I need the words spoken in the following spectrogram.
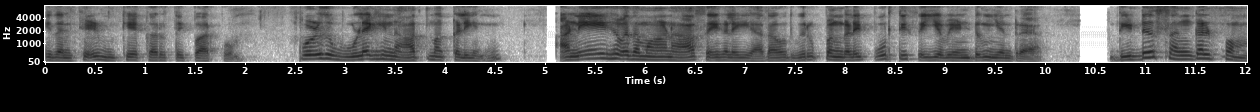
இதன் கீழ் முக்கிய கருத்தை பார்ப்போம். இப்பொழுது உலகின் ஆத்மக்களின் அநேக விதமான ஆசைகளை அதாவது விருப்பங்களை பூர்த்தி செய்ய வேண்டும் என்ற திடு சங்கல்பம்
